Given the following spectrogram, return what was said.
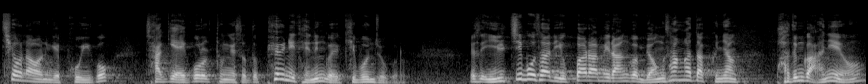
튀어나오는 게 보이고 자기 에고를 통해서도 표현이 되는 거예요. 기본적으로. 그래서 일지보살이 육바람이라는 건 명상하다 그냥 받은 거 아니에요.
